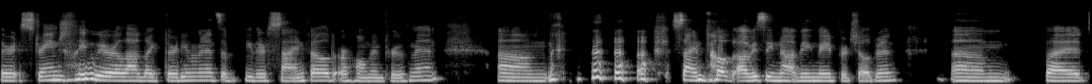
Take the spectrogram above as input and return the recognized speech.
thir- strangely we were allowed like 30 minutes of either Seinfeld or Home Improvement. Um, Seinfeld obviously not being made for children. Um, but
